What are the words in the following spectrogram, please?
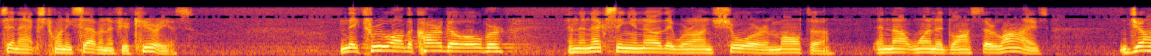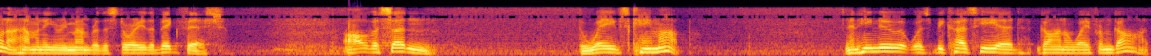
It's in Acts 27 if you're curious. And they threw all the cargo over, and the next thing you know, they were on shore in Malta, and not one had lost their lives. Jonah, how many remember the story of the big fish? All of a sudden, the waves came up. And he knew it was because he had gone away from God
